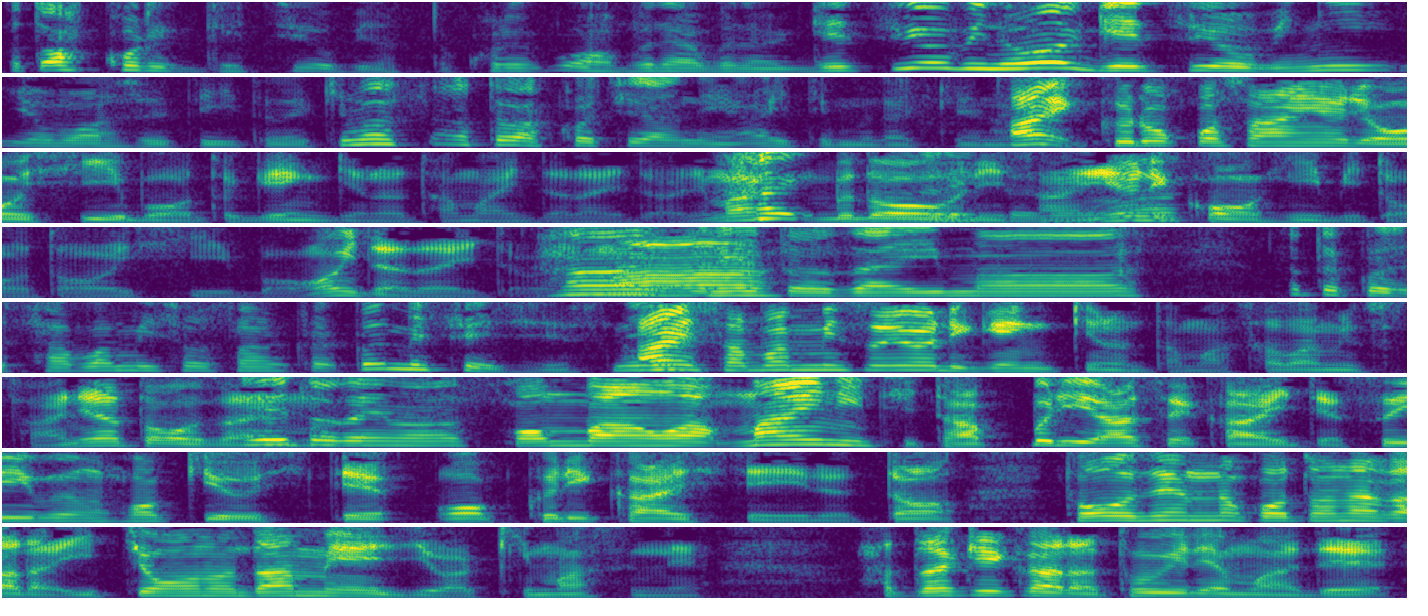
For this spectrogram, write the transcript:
あとあこれ月曜日だった。これあ危ない危ない。月曜日のは月曜日に読ませていただきます。あとはこちらねアイテムだけのはい、黒子さんより美味しい棒と元気の玉いただいております。はいぶどう売りさんよありコーヒー微糖と美味しい棒をいただいておりはい、あります。がとうございます。あとこれ、サバ味噌さんから、これメッセージですね。はい、サバ味噌より元気の玉、サバ味噌さんありがとうございます。ありがとうございますこんばんは。毎日たっぷり汗かいて水分補給してを繰り返していると、当然のことながら胃腸のダメージはきますね。畑からトイレまで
